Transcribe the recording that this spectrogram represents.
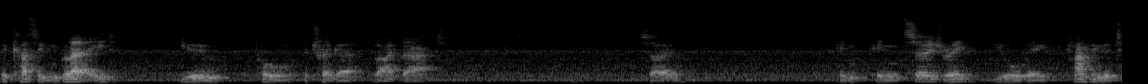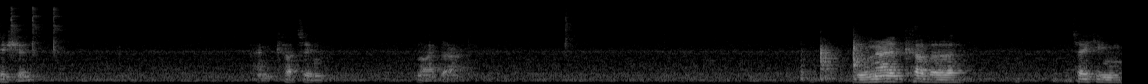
the cutting blade, you pull the trigger like that. So in, in surgery, you will be clamping the tissue and cutting like that. We'll now cover taking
